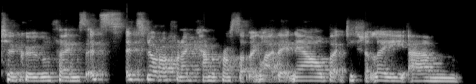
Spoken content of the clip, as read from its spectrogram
to Google things. It's it's not often I come across something like that now, but definitely um,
